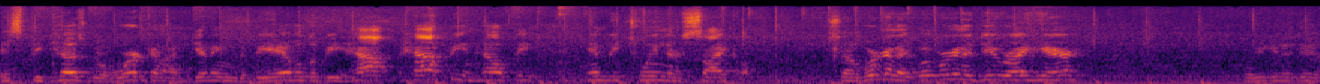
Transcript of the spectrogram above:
it's because we're working on getting them to be able to be ha happy and healthy in between their cycle. So we're gonna what we're gonna do right here. What are you gonna do?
